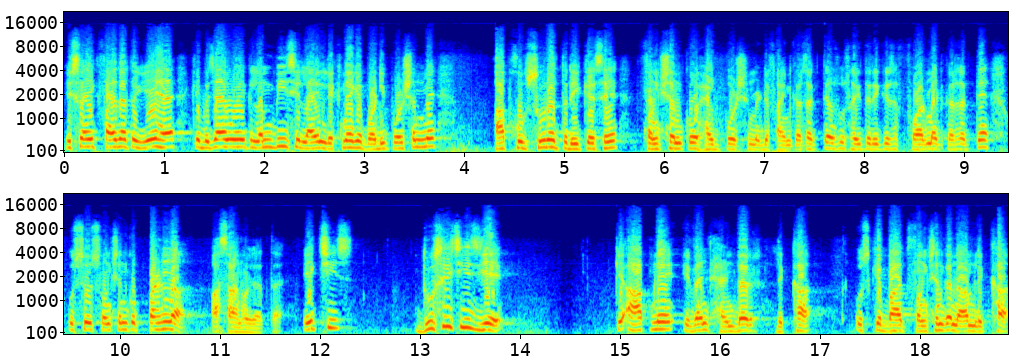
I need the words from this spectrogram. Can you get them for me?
اس کا ایک فائدہ تو یہ ہے کہ بجائے وہ ایک لمبی سی لائن لکھنے کے باڈی پورشن میں، آپ خوبصورت طریقے سے فنکشن کو ہیڈ پورشن میں ڈیفائن کر سکتے ہیں، اس کو صحیح طریقے سے فارمیٹ کر سکتے ہیں، اس سے اس فنکشن کو پڑھنا آسان ہو جاتا ہے۔ ایک چیز دوسری چیز یہ کہ آپ نے ایونٹ ہینڈر لکھا، اس کے بعد فنکشن کا نام لکھا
